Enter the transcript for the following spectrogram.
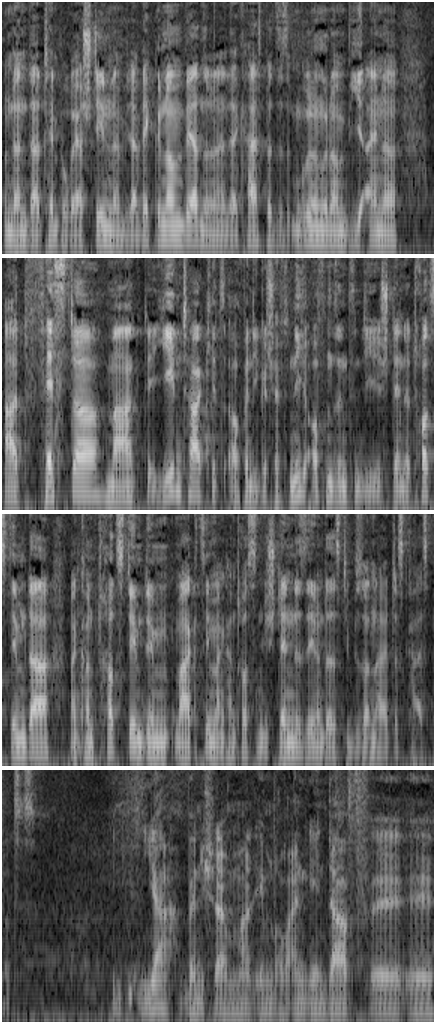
und dann da temporär stehen und dann wieder weggenommen werden, sondern der Karlsplatz ist im Grunde genommen wie eine Art fester Markt, der jeden Tag jetzt, auch wenn die Geschäfte nicht offen sind, sind die Stände trotzdem da. Man kann trotzdem den Markt sehen, man kann trotzdem die Stände sehen und das ist die Besonderheit des Karlsplatzes. Ja, wenn ich da mal eben drauf eingehen darf, äh, äh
